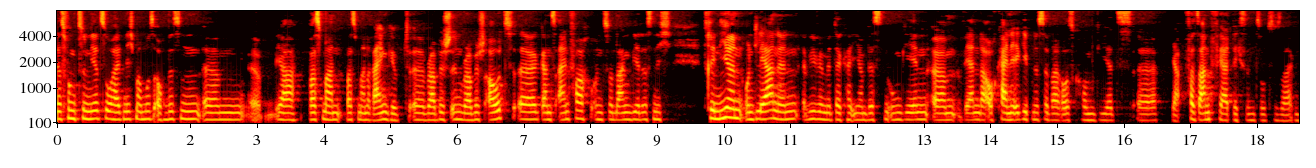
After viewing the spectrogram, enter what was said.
das funktioniert so halt nicht. Man muss auch wissen, ähm, äh, ja, was man, was man reingibt. Äh, rubbish in, rubbish out, äh, ganz einfach. Und solange wir das nicht trainieren und lernen, wie wir mit der KI am besten umgehen, ähm, werden da auch keine Ergebnisse bei rauskommen, die jetzt äh, ja, versandfertig sind sozusagen.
